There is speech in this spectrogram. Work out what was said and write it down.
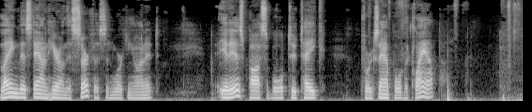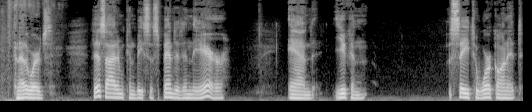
laying this down here on this surface and working on it, it is possible to take, for example, the clamp. In other words, this item can be suspended in the air and you can see to work on it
